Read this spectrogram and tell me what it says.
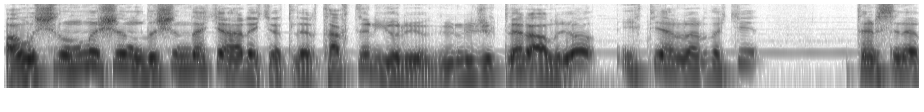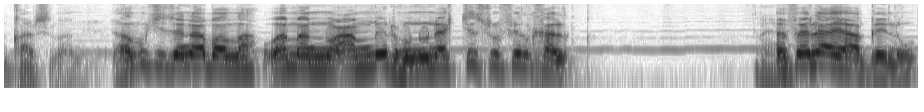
alışılmışın dışındaki hareketler takdir görüyor, gülücükler alıyor. İhtiyarlardaki tersine karşılanıyor. Halbuki Cenab-ı Allah ve men nuammirhu nunekkisu fil halk. Efela yaqilun.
